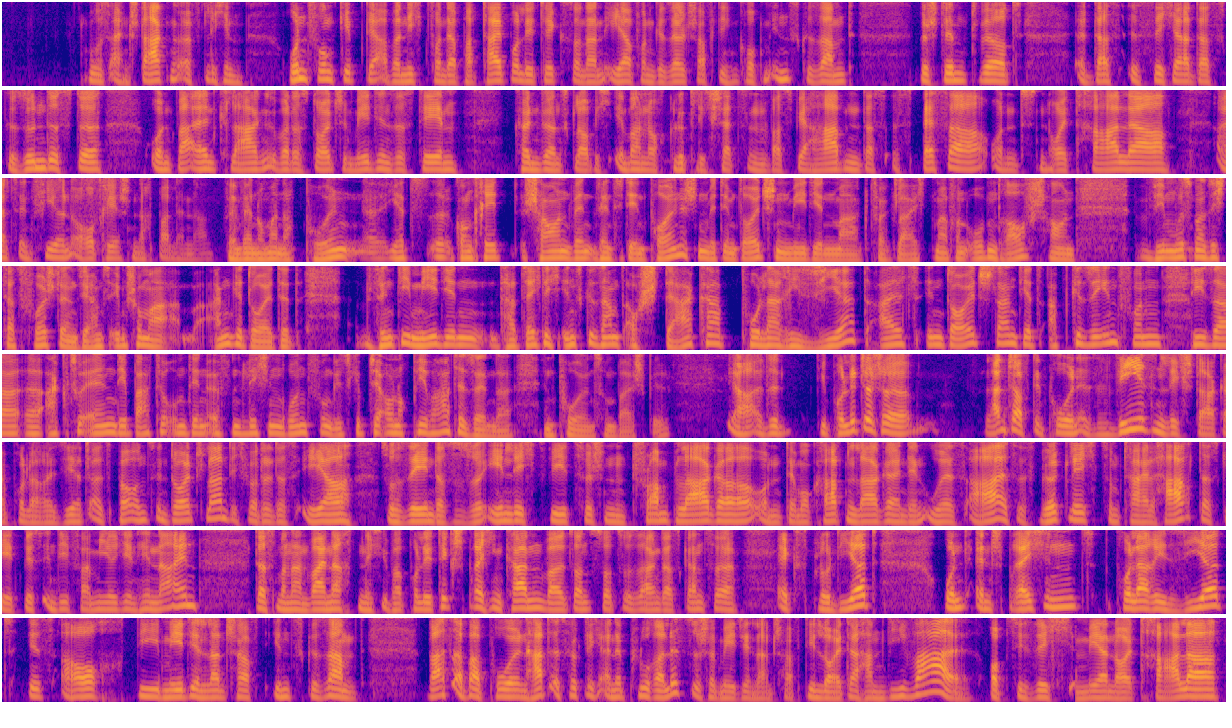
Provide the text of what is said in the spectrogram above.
wo es einen starken öffentlichen Rundfunk gibt, der aber nicht von der Parteipolitik, sondern eher von gesellschaftlichen Gruppen insgesamt bestimmt wird. Das ist sicher das Gesündeste. Und bei allen Klagen über das deutsche Mediensystem können wir uns, glaube ich, immer noch glücklich schätzen, was wir haben. Das ist besser und neutraler als in vielen europäischen Nachbarländern. Wenn wir nochmal nach Polen äh, jetzt äh, konkret schauen, wenn, wenn Sie den polnischen mit dem deutschen Medienmarkt vergleicht, mal von oben drauf schauen, wie muss man sich das vorstellen? Sie haben es eben schon mal angedeutet. Sind die Medien tatsächlich insgesamt auch stärker polarisiert als in Deutschland, jetzt abgesehen von dieser äh, aktuellen Debatte um den öffentlichen Rundfunk? Es gibt ja auch noch private Sender in Polen zum Beispiel. Ja, also die politische Landschaft in Polen ist wesentlich stärker polarisiert als bei uns in Deutschland. Ich würde das eher so sehen, dass es so ähnlich wie zwischen Trump-Lager und Demokratenlager in den USA. Es ist wirklich zum Teil hart, das geht bis in die Familien hinein, dass man an Weihnachten nicht über Politik sprechen kann, weil sonst sozusagen das Ganze explodiert. Und entsprechend polarisiert ist auch die Medienlandschaft insgesamt. Was aber Polen hat, ist wirklich eine pluralistische Medienlandschaft. Die Leute haben die Wahl, ob sie sich mehr neutraler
